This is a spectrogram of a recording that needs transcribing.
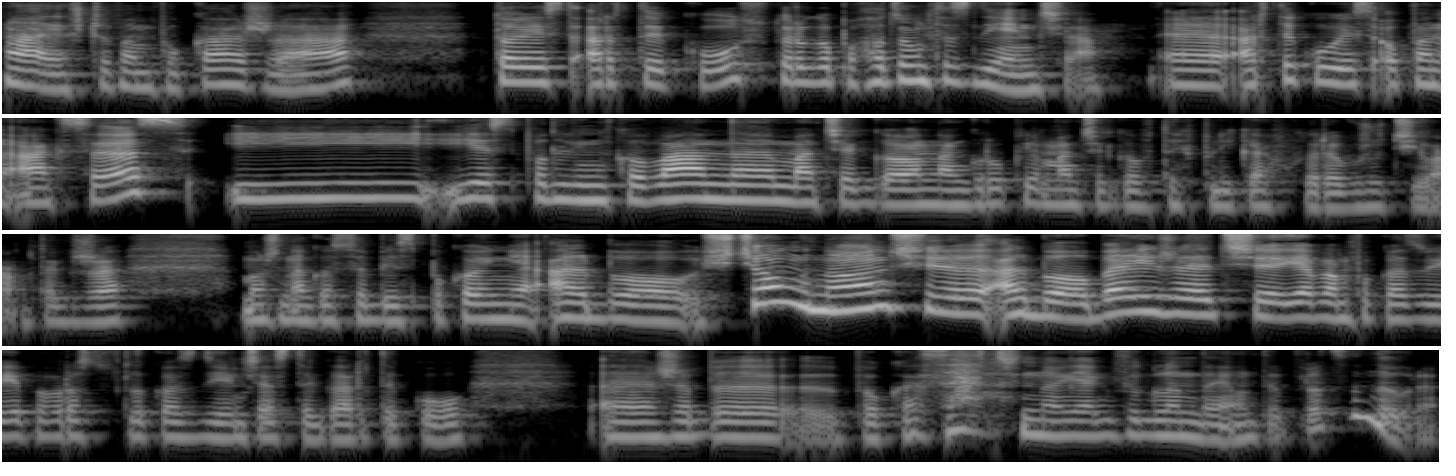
A, jeszcze Wam pokażę to jest artykuł, z którego pochodzą te zdjęcia. E, artykuł jest open access i jest podlinkowany, macie go na grupie, macie go w tych plikach, które wrzuciłam, także można go sobie spokojnie albo ściągnąć, e, albo obejrzeć. Ja Wam pokazuję po prostu tylko zdjęcia z tego artykułu, e, żeby pokazać, no, jak wyglądają te procedury.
